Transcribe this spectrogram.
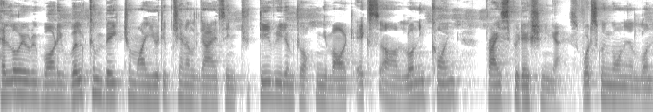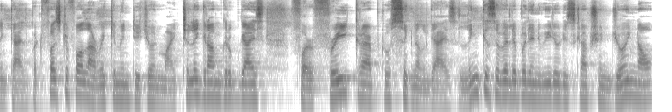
hello everybody. Welcome back to my youtube channel guys. In today video i'm talking about x uh, learning coin price prediction guys. What's going on in learning guys? But first of all i recommend to join my telegram group guys for free crypto signal guys. Link is available in video description. Join now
